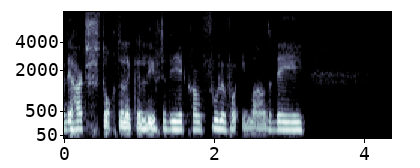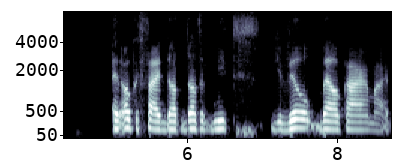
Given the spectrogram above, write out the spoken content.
En die hartstochtelijke liefde die je kan voelen voor iemand die. En ook het feit dat, dat het niet. Je wil bij elkaar, maar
